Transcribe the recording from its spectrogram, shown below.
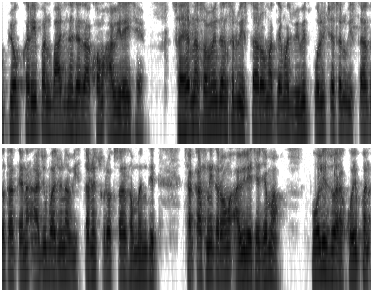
ઉપયોગ કરી પણ બાજ નજર રાખવામાં આવી રહી છે. શહેરના સંવેદનશીલ વિસ્તારોમાં તેમજ વિવિધ પોલીસ સ્ટેશન વિસ્તાર તથા તેના આજુબાજુના વિસ્તારની સુરક્ષા સંબંધિત ચકાસણી કરવામાં આવી રહી છે, જેમાં પોલીસ દ્વારા કોઈ પણ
